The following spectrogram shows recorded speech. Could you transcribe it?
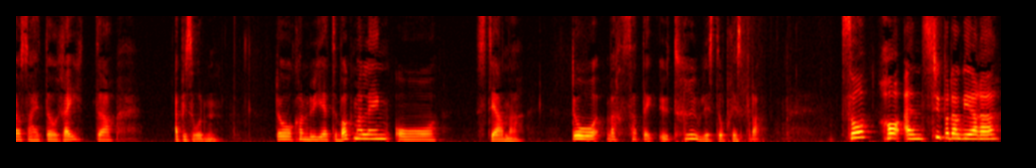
det som heter rate episoden. Da kan du gi tilbakemelding og stjerne. Da setter jeg utrolig stor pris på det. Så ha en super dag videre.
